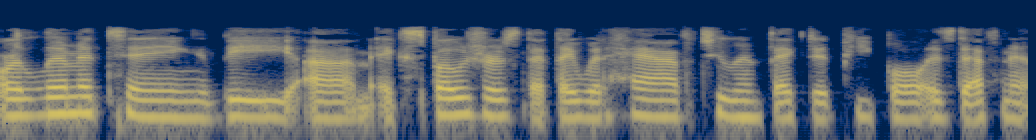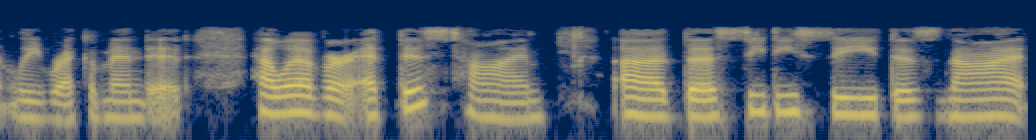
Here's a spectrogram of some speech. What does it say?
or limiting the um, exposures that they would have to infected people is definitely recommended. However, at this time, uh, the CDC does not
